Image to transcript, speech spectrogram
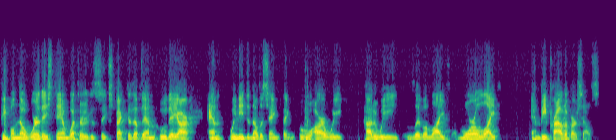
People know where they stand, what is expected of them, who they are, and we need to know the same thing. Who are we How do we live a life, a moral life, and be proud of ourselves?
